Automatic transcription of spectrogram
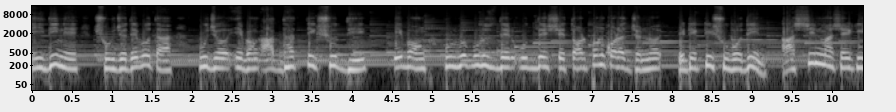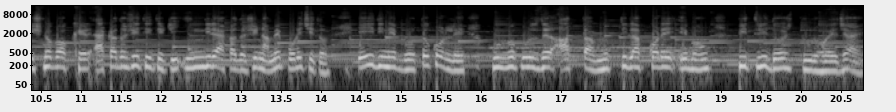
এই দিনে সূর্য দেবতা পুজো এবং আধ্যাত্মিক শুদ্ধি এবং পূর্বপুরুষদের উদ্দেশ্যে তর্পণ করার জন্য এটি একটি শুভ দিন। আশ্বিন মাসের কৃষ্ণপক্ষের একাদশী তিথিটি ইন্দিরা একাদশী নামে পরিচিত। এই দিনে ব্রত করলে পূর্বপুরুষদের আত্মা মুক্তি লাভ করে এবং পিতৃদোষ দূর হয়ে যায়।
